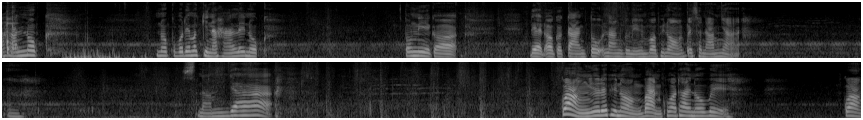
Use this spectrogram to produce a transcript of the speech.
อาหารนก นกก็บ่ได้มากินอาหารเลยนก ตรงนี้ก็แดดออกกับกลางโต๊ะนั่งตรงนี้เห็นบ่พี่น้องมันเป็นสนามหญ้าอ่า สนามหญ้ากว้างเยอะได้พี่น้องบ้านครัวไทยโนเวกว้าง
